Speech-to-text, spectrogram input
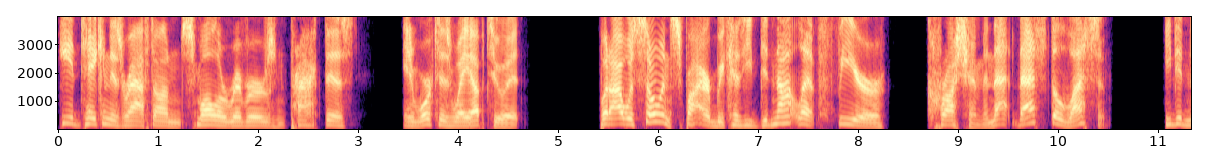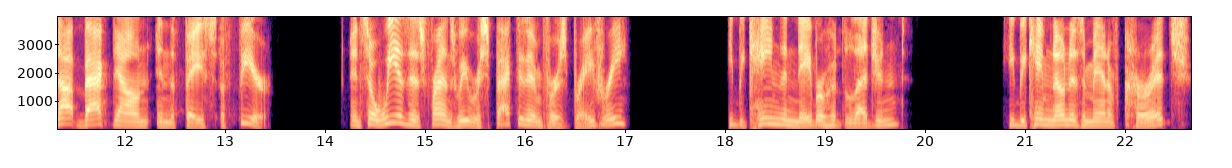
He had taken his raft on smaller rivers and practiced and worked his way up to it. But I was so inspired because he did not let fear crush him. And that that's the lesson. He did not back down in the face of fear. And so we as his friends, we respected him for his bravery. He became the neighborhood legend. He became known as a man of courage.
